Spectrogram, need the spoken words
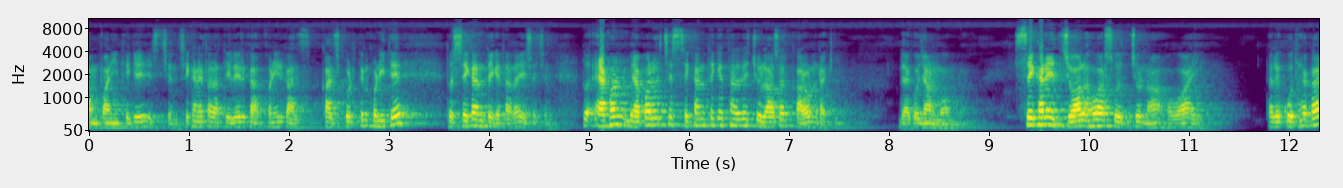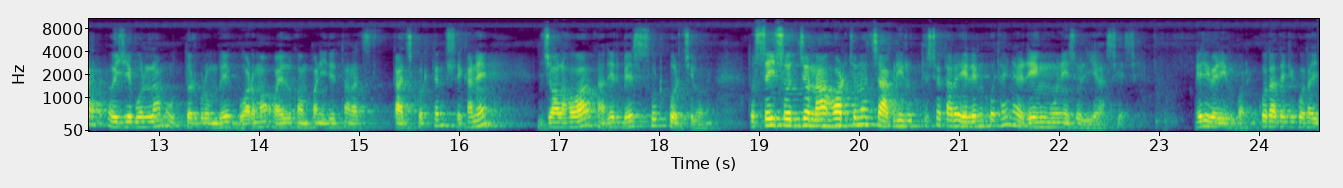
কোম্পানি থেকে এসেছেন। সেখানে তারা তেলের খনির কাজ কাজ করতেন খনিতে। তো সেখান থেকে তারা এসেছেন। তো এখন ব্যাপার হচ্ছে সেখান থেকে তাদের চলে আসার কারণটা কি? দেখো, জানব আমরা। সেখানে জল হওয়া সহ্য না হওয়ায়, তাহলে কোথাকার? ওই যে বললাম উত্তর ব্রহ্মে বর্মা অয়েল কোম্পানিতে তারা কাজ করতেন। সেখানে জল হাওয়া তাদের বেশ শ্যুট করছিল। না তো সেই সহ্য না হওয়ার জন্য চাকরির উদ্দেশ্যে তারা এলেন কোথায় না? রেংমুনে চলিয়ে আসিয়েছে। ভেরি ভেরি ইম্পর্টেন্ট কোথা থেকে কোথায়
